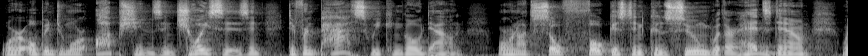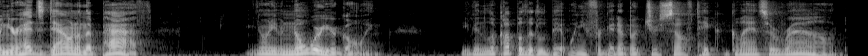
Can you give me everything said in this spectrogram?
We're open to more options and choices and different paths we can go down. Where we're not so focused and consumed with our heads down. When your head's down on the path, you don't even know where you're going. You can look up a little bit when you forget about yourself. Take a glance around.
